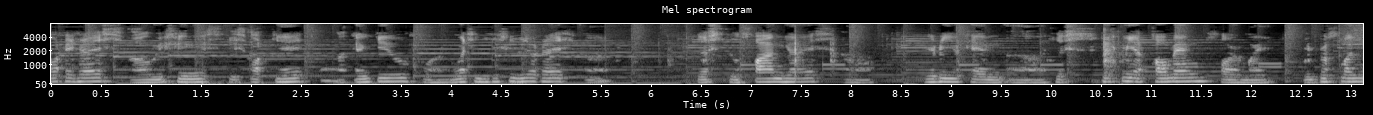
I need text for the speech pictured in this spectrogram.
Okay guys, uh, we finished this update. Uh, thank you for watching this video guys. Uh, just to fun guys. Uh, maybe you can uh, just give me a comment for my improvement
